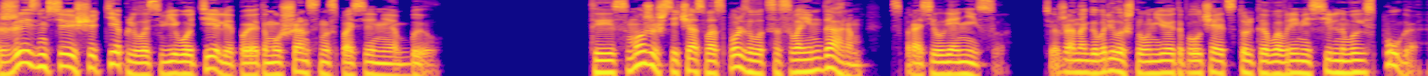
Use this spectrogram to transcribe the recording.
Жизнь все еще теплилась в его теле, поэтому шанс на спасение был. «Ты сможешь сейчас воспользоваться своим даром?» — спросил я Нису. Все же она говорила, что у нее это получается только во время сильного испуга.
